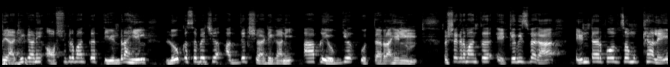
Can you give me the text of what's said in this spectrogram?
तर या ठिकाणी ऑप्शन क्रमांक तीन राहील. लोकसभेचे अध्यक्ष या ठिकाणी आपले योग्य उत्तर राहील. प्रश्न क्रमांक एकवीस बघा. इंटरपोलचं मुख्यालय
